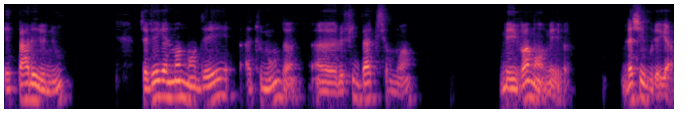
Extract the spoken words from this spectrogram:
et parlé de nous. J'avais également demandé à tout le monde le feedback sur moi. Mais vraiment, mais lâchez-vous les gars.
